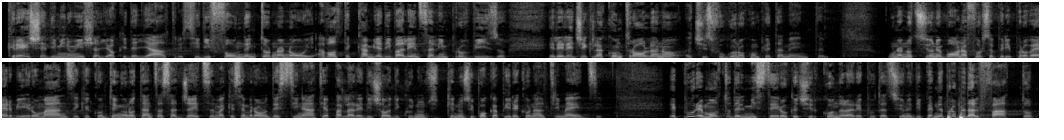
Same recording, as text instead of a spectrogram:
cresce e diminuisce agli occhi degli altri, si diffonde intorno a noi, a volte cambia di valenza all'improvviso e le leggi che la controllano ci sfuggono completamente. Una nozione buona forse per i proverbi e i romanzi che contengono tanta saggezza ma che sembrano destinati a parlare di ciò di cui non si, che non si può capire con altri mezzi. Eppure molto del mistero che circonda la reputazione dipende proprio dal fatto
